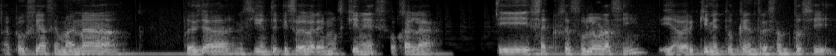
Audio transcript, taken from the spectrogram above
La próxima semana, pues ya en el siguiente episodio veremos quién es. Ojalá y se Cruz Azul ahora sí, y a ver quién le toca entre Santos y,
